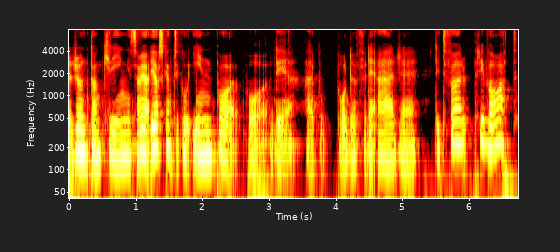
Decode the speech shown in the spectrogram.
runt omkring. Så jag, jag, ska inte gå in på, på det här på podden för det är eh, lite för privat.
